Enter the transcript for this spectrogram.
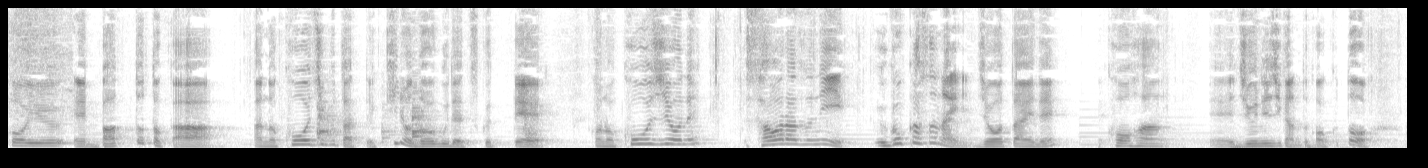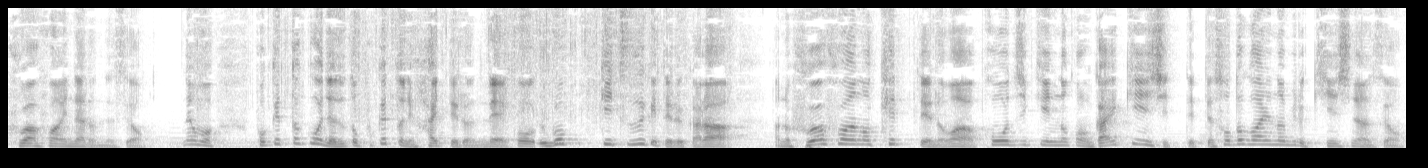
こういう、え、バットとか、あの、麹蓋って木の道具で作って、この麹をね、触らずに動かさない状態で、後半、12時間とか置くと、ふわふわになるんですよ。でも、ポケット麹はずっとポケットに入ってるんで、こう動き続けてるから、あの、ふわふわの毛っていうのは、麹菌のこの外菌糸って言って、外側に伸びる菌糸なんですよ。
